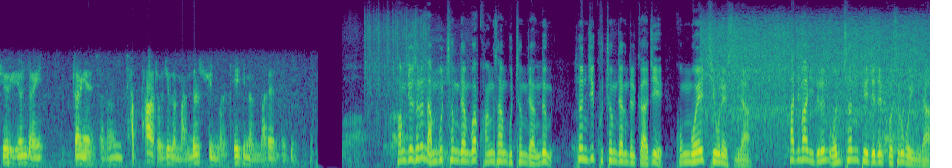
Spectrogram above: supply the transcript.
지역위원장 입장에서는 차타 조직을 만들 수 있는 계기는 마련되지 광주에서는 남구청장과 광산구청장 등 현직 구청장들까지 공모에 지원했습니다. 하지만 이들은 원천 배제될 것으로 보입니다.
